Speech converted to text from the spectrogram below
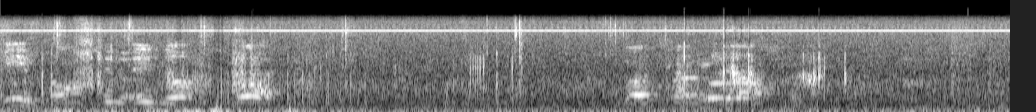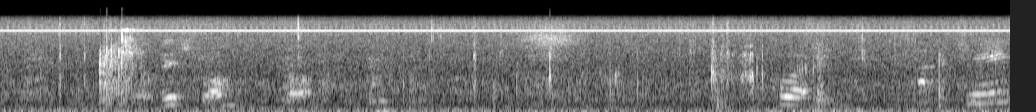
Jim, I want see what he's to one. This one. What? Patchy?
